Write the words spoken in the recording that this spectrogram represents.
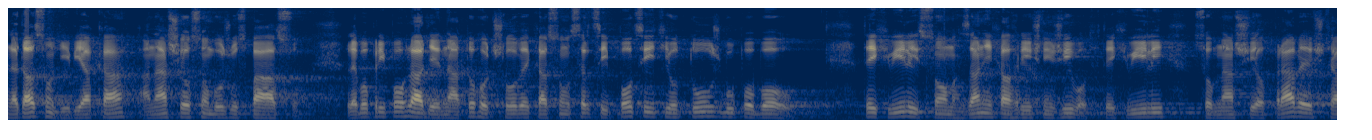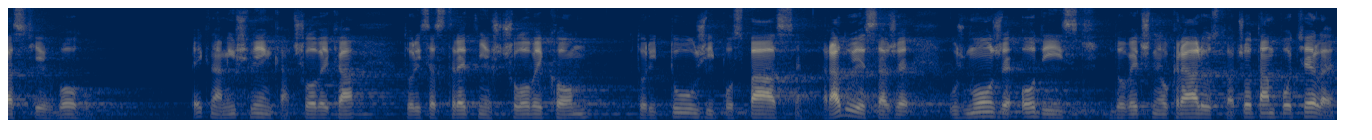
Hľadal som diviaka a našiel som Božú spásu, lebo pri pohľade na toho človeka som v srdci pocítil túžbu po Bohu. V tej chvíli som zanechal hriešný život, v tej chvíli som našiel pravé šťastie v Bohu. Pekná myšlienka človeka, ktorý sa stretne s človekom, ktorý túži po spáse. Raduje sa, že už môže odísť do väčšného kráľovstva. Čo tam po tele,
